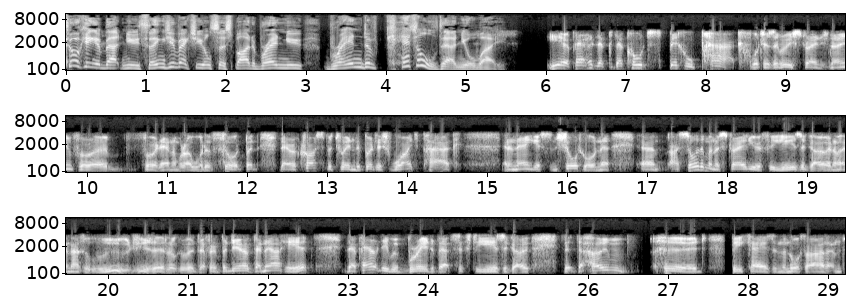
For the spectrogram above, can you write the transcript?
talking about new things, you've actually also spied a brand new brand of cattle down your way. Yeah, apparently they're, called Speckle Park, which is a very strange name for a for an animal, I would have thought. But they're a cross between the British White Park and an Angus and Shorthorn. Now, um, I saw them in Australia a few years ago, and I, and I thought, ooh, geez, they look a bit different. But now they're now here. They apparently were bred about 60 years ago. The, the home herd, BK is in the North Island,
